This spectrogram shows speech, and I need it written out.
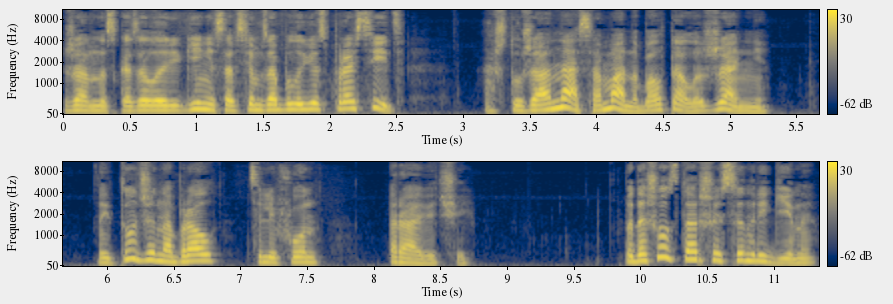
Жанна сказала Регине, совсем забыл ее спросить, а что же она сама наболтала Жанне? И тут же набрал телефон Равичей. Подошел старший сын Регины.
